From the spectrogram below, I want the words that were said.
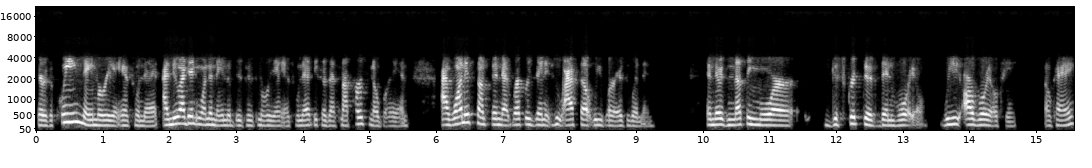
There's a queen named Maria Antoinette. I knew I didn't want to name the business Maria Antoinette because that's my personal brand. I wanted something that represented who I felt we were as women. And there's nothing more descriptive than royal. We are royalty. Okay.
